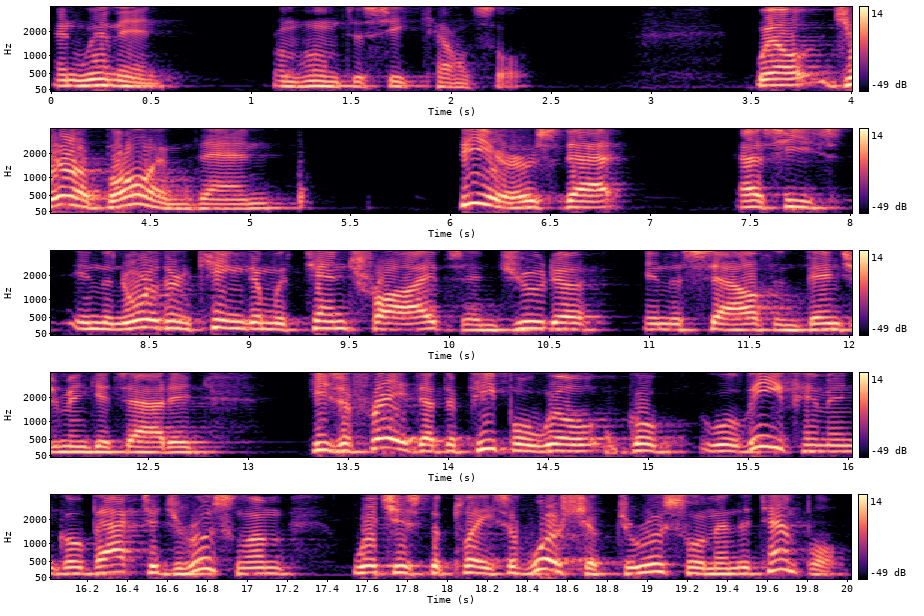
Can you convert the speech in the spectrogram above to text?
and women from whom to seek counsel. Well, Jeroboam then fears that as he's in the northern kingdom with 10 tribes and Judah in the south and Benjamin gets added, he's afraid that the people will go will leave him and go back to Jerusalem, which is the place of worship, Jerusalem and the temple.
